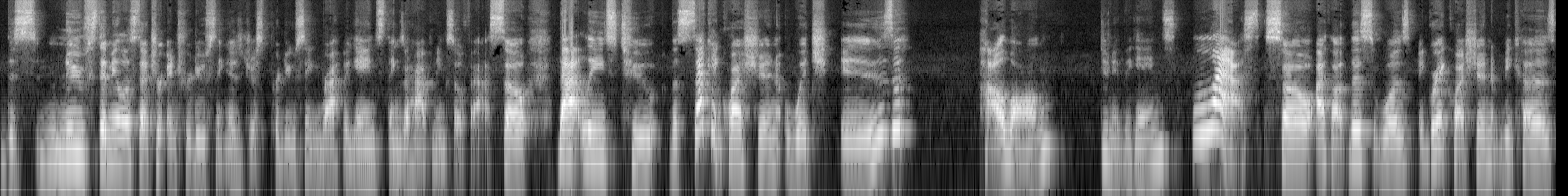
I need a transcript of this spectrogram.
this new stimulus that you're introducing is just producing rapid gains. Things are happening so fast. So that leads to the second question, which is how long do newbie gains last? So I thought this was a great question because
